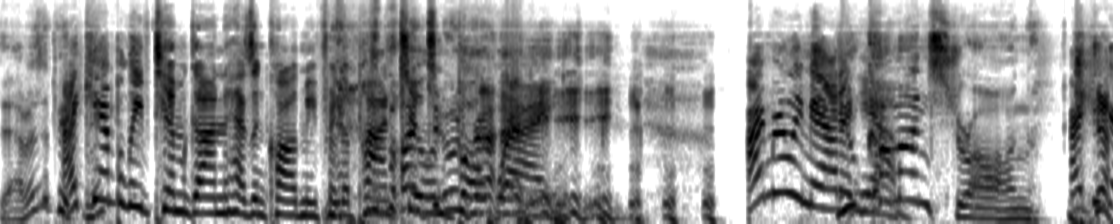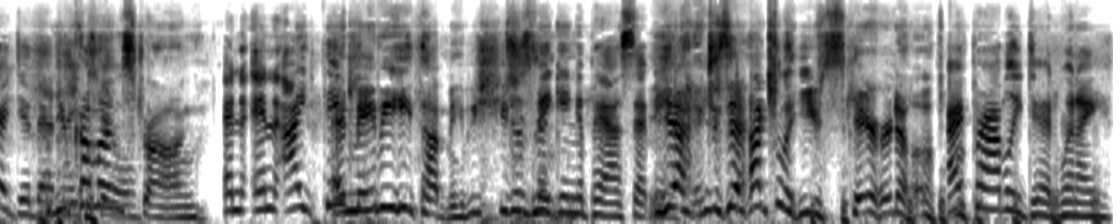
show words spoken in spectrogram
that was a picnic. I can't believe Tim Gunn hasn't called me for the pontoon, boat ride. I'm really mad You at him. You come on strong. I think I did that. You come too. on strong. And and I think And maybe he thought maybe she she's making a pass at me. Yeah, exactly. You scared him. I probably did when I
